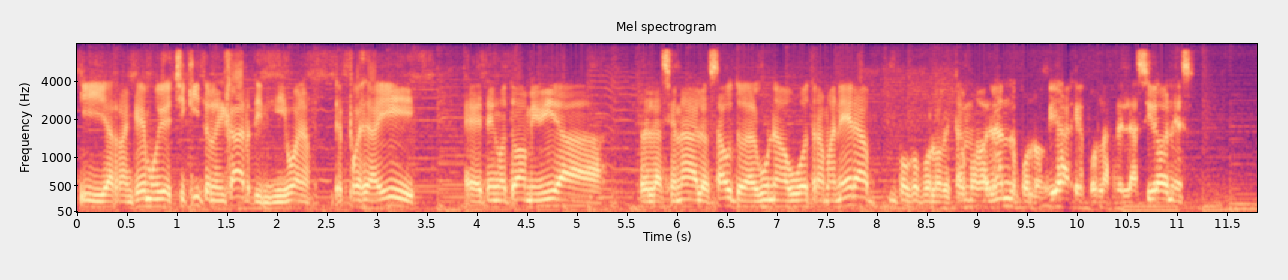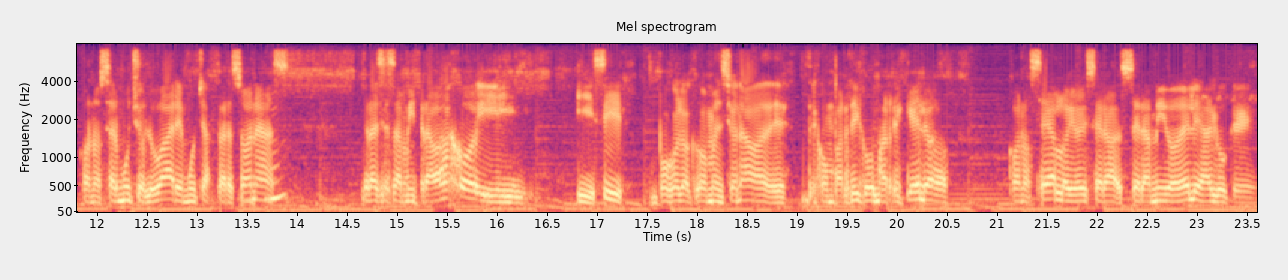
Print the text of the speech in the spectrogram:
Y arranqué muy de chiquito en el karting. Y bueno, después de ahí eh, tengo toda mi vida relacionada a los autos de alguna u otra manera, un poco por lo que estamos hablando, por los viajes, por las relaciones, conocer muchos lugares, muchas personas, gracias a mi trabajo y, y sí, un poco lo que mencionaba de, de compartir con Marriquelo conocerlo y hoy ser, ser amigo de él es algo que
